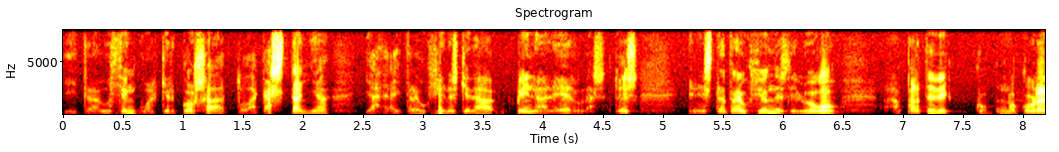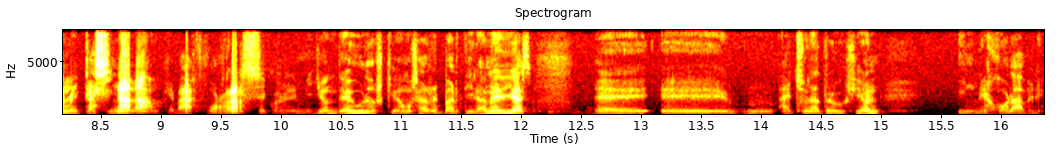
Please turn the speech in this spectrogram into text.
y traducen cualquier cosa a toda castaña y hay traducciones que da pena leerlas. Entonces, en esta traducción, desde luego, aparte de no cobrarme casi nada, aunque va a forrarse con el millón de euros que vamos a repartir a medias, eh, eh, ha hecho una traducción inmejorable.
